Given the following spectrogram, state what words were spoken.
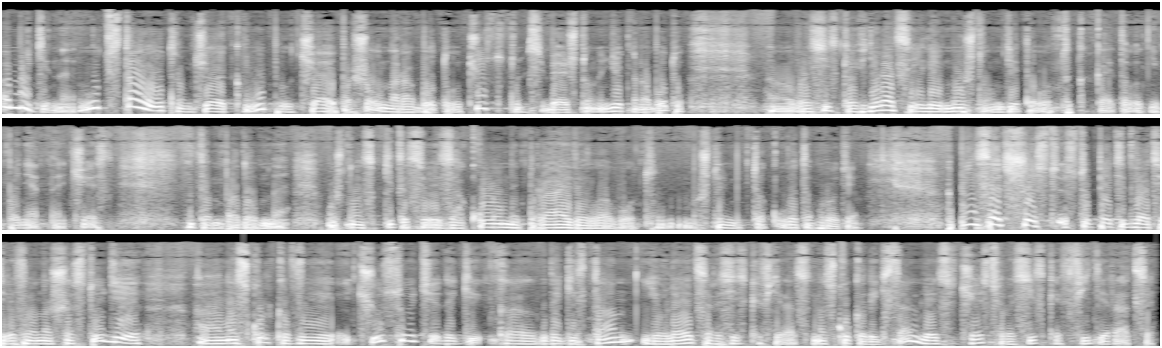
обыденное. Вот встал утром человек, выпил чай, пошел на работу, чувствует он себя, что он идет на работу э, в Российской Федерации или может он где-то вот какая-то вот непонятная часть и тому подобное. Может у нас какие-то свои законы, правила, вот что-нибудь так, в этом роде. 56 105 2 телефон нашей студии. А насколько вы чувствуете, как Дагестан является Российской Федерацией? Насколько Дагестан является частью Российской Федерации?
